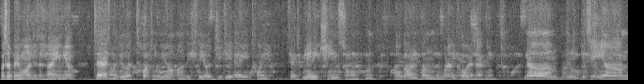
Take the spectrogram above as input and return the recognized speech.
What's up everyone, this is Ryan here. Today I just want to do a talking video on the Stihl GTA 26 mini chainsaw. Hmm. Or garden pony, whatever you call it exactly. Now, um, you can see, um,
